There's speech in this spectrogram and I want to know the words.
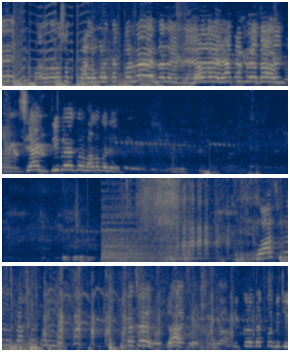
এই মালগুলো সব ভালো করে প্যাক করবে না রে মালগুলো এক করে দাম স্যার দিবে একবার ভালো করে। বস ঠিক আছে প্যাক করতে বলল ঠিক আছে যা। ঠিক করে প্যাক করে দিচ্ছি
